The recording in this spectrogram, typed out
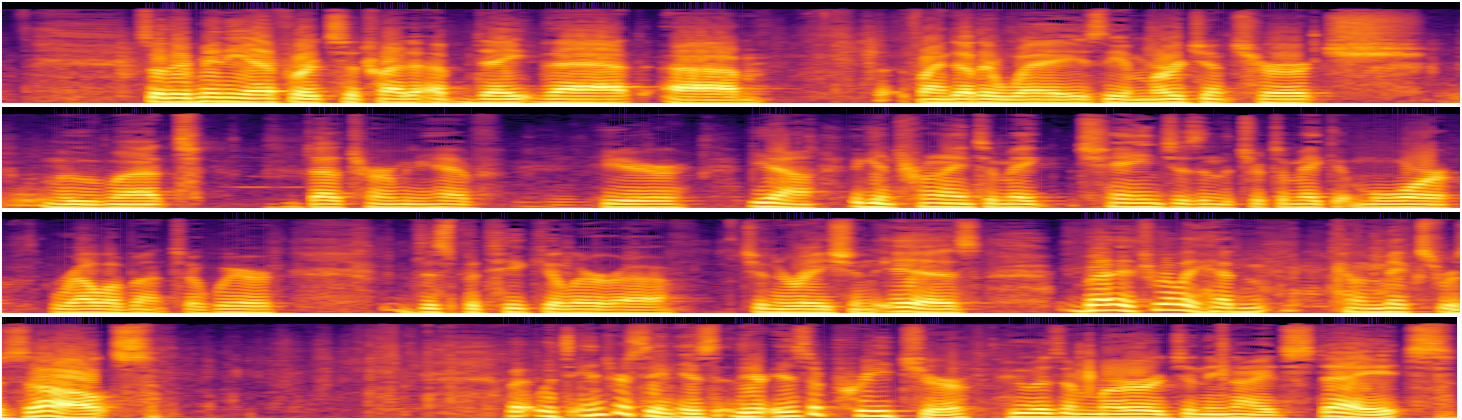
So there are many efforts to try to update that, um, find other ways. The emergent church movement. that term you have here? Yeah, again, trying to make changes in the church to make it more relevant to where this particular uh, generation is. But it's really had kind of mixed results. But what's interesting is there is a preacher who has emerged in the United States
